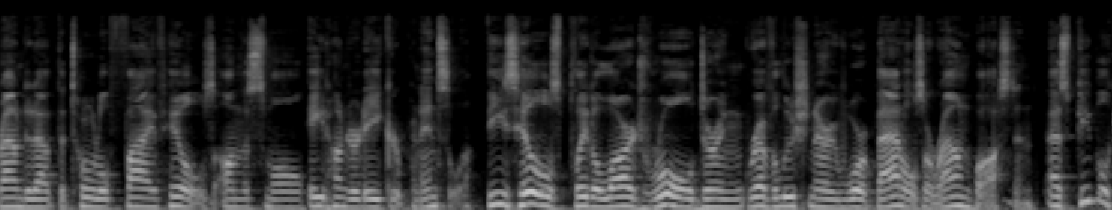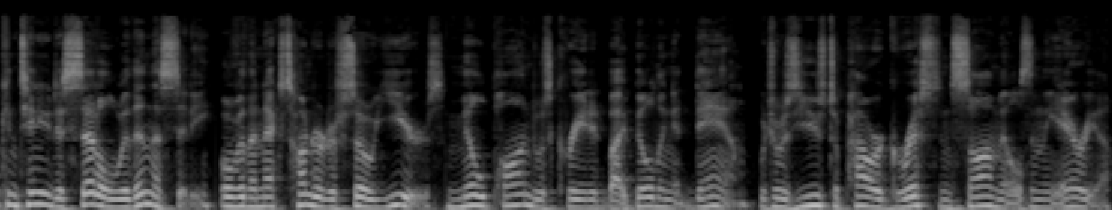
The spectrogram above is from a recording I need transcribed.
rounded out the total five hills on the small 800 acre peninsula. These hills played a large role during Revolutionary War battles around Boston. As people continued to settle within the city over the next hundred or so years, Mill Pond was created by building a dam, which was used to power grist and sawmills in the area.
